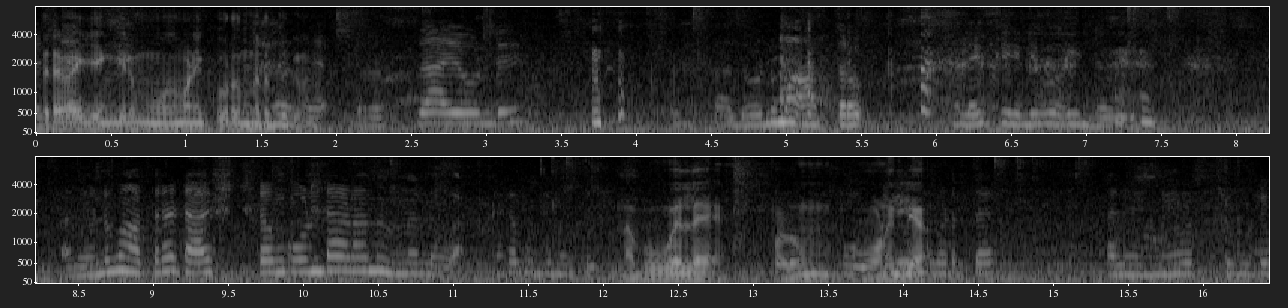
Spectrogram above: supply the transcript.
എത്ര വയ്യെങ്കിലും മൂന്ന് മണിക്കൂർ ഒന്ന് എടുത്തിക്കണം ഡ്രസ് ആയോണ്ട്. അതുകൊണ്ട് മാത്രം. അല്ലെങ്കിൽ കിളി പോയിണ്ടാവും അതുകൊണ്ട് മാത്രമായിട്ട് ആ ഇഷ്ടം കൊണ്ടാണ് നിന്നുള്ളത്. ഭയങ്കര ബുദ്ധിമുട്ട്. എന്നാ പോവല്ലേ? ഇപ്പോഴും പോണില്ല. ഇവിടുത്തെ അല്ലെങ്കിൽ കുറച്ചും കൂടി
